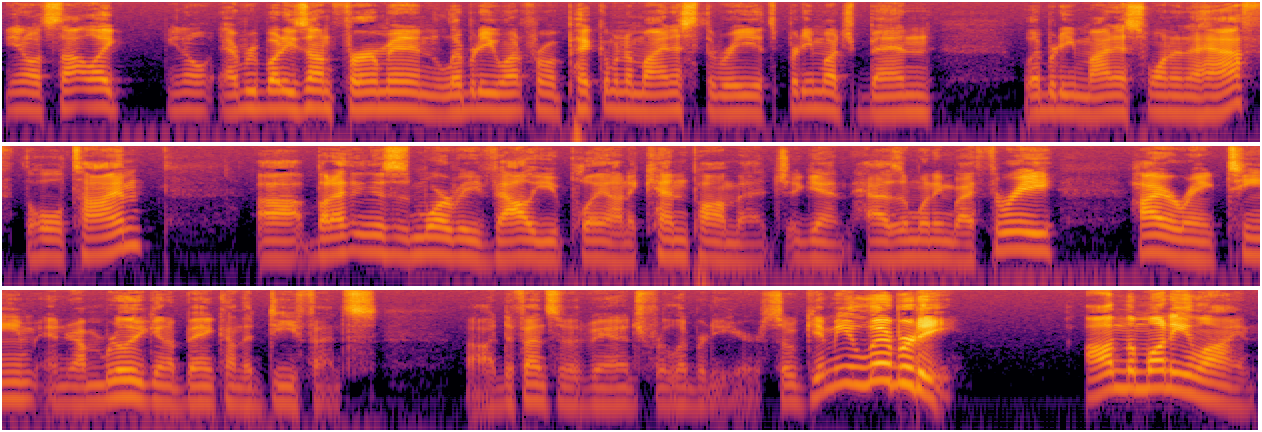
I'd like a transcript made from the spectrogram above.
You know, it's not like, you know, everybody's on Furman and Liberty went from a pick 'em to minus three. It's pretty much been Liberty minus one and a half the whole time. Uh, but I think this is more of a value play on a KenPom edge. Again, has them winning by three, higher ranked team, and I'm really going to bank on the defense, uh, defensive advantage for Liberty here. So give me Liberty on the money line.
